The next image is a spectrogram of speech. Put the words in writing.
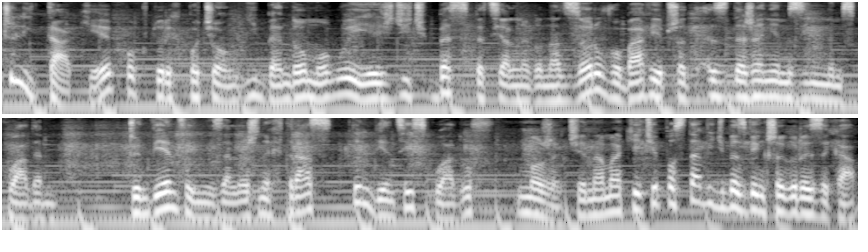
czyli takie, po których pociągi będą mogły jeździć bez specjalnego nadzoru w obawie przed zderzeniem z innym składem. Czym więcej niezależnych tras, tym więcej składów możecie na makiecie postawić bez większego ryzyka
